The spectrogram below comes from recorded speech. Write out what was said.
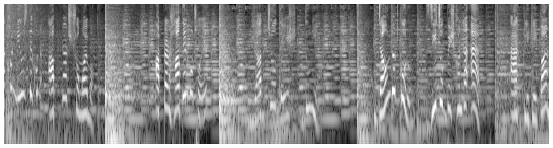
এখন নিউজ দেখুন আপনার সময় মতো। আপনার হাতের মুঠোয় রাজ্য, দেশ, দুনিয়া। ডাউনলোড করুন জি চব্বিশ ঘণ্টা অ্যাপ এক ক্লিকেই পান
